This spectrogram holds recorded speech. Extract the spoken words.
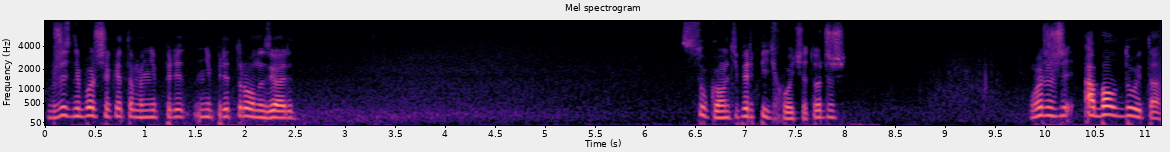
В жизни больше к этому не, при, не притронусь, говорит. Сука, он теперь пить хочет. Вот же ж... Вот же обалдуй-то.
